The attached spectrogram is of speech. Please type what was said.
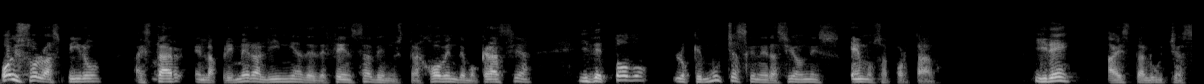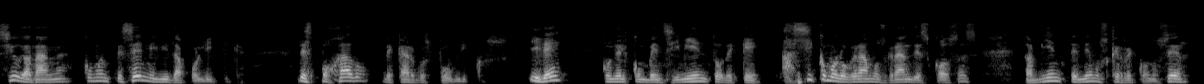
Hoy solo aspiro a estar en la primera línea de defensa de nuestra joven democracia y de todo lo que muchas generaciones hemos aportado. Iré a esta lucha ciudadana como empecé mi vida política, despojado de cargos públicos. Iré con el convencimiento de que, así como logramos grandes cosas, también tenemos que reconocer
